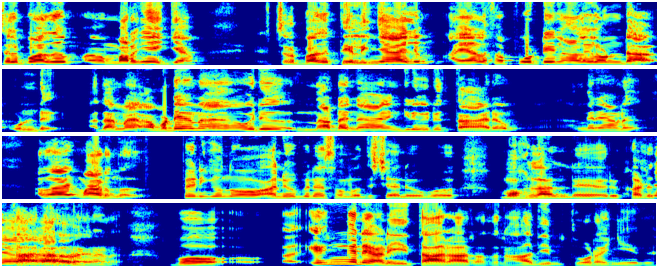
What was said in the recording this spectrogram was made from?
ചിലപ്പോൾ അത് മറിഞ്ഞേക്കാം ചിലപ്പോൾ അത് തെളിഞ്ഞാലും അയാളെ സപ്പോർട്ട് ചെയ്യുന്ന ആളുകളുണ്ട് ഉണ്ട് അതാണ് അവിടെയാണ് ആ ഒരു നടനാണെങ്കിലും ഒരു താരം അങ്ങനെയാണ് അത് മാറുന്നത്. ഇപ്പൊ തോന്നുന്നു അനൂപിനെ സംബന്ധിച്ച് അനൂപ് മോഹൻലാലിന്റെ ഒരു കടുത്ത ആരാധകനാണ്. അപ്പോ എങ്ങനെയാണ് ഈ താരാരാധന ആദ്യം തുടങ്ങിയത്?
